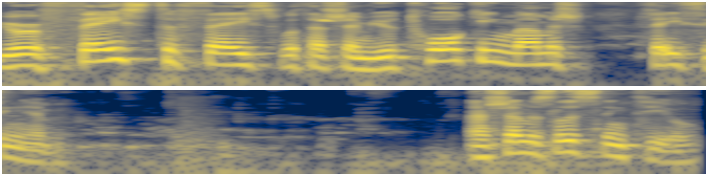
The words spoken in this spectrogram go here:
you're face to face with Hashem. You're talking mamish, facing Him. Hashem is listening to you.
